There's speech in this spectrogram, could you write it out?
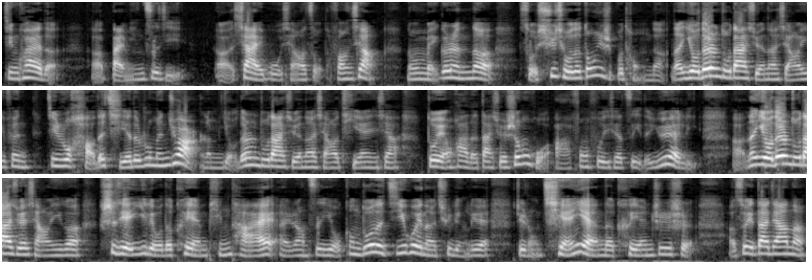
尽快的呃摆明自己。呃，下一步想要走的方向，那么每个人的所需求的东西是不同的。那有的人读大学呢，想要一份进入好的企业的入门券儿；那么有的人读大学呢，想要体验一下多元化的大学生活啊，丰富一下自己的阅历啊。那有的人读大学想要一个世界一流的科研平台，哎，让自己有更多的机会呢，去领略这种前沿的科研知识啊。所以大家呢，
